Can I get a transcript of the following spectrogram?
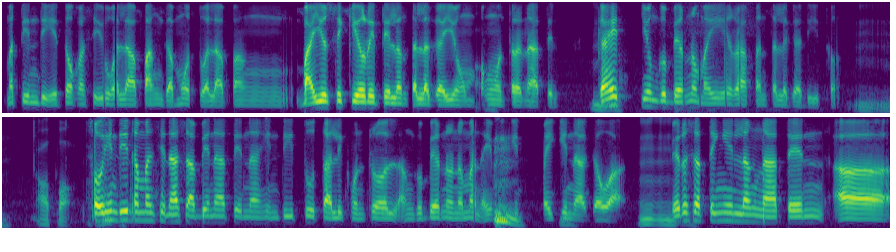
matindi ito kasi wala pang gamot, wala pang biosecurity lang talaga yung pangontra natin. Kahit yung gobyerno mahihirapan talaga dito. mm. Opo. So hindi naman sinasabi natin na hindi totally control ang gobyerno naman ay may, may ginagawa. Mm-mm. Pero sa tingin lang natin uh,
